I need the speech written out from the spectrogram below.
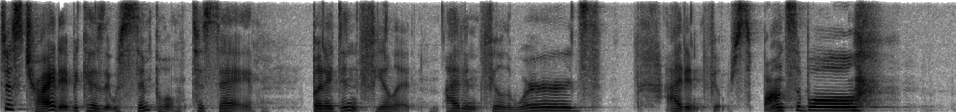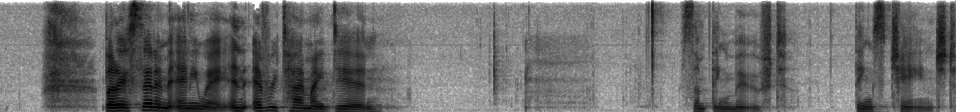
just tried it because it was simple to say, but I didn't feel it. I didn't feel the words, I didn't feel responsible. But I said them anyway, and every time I did, something moved, things changed.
